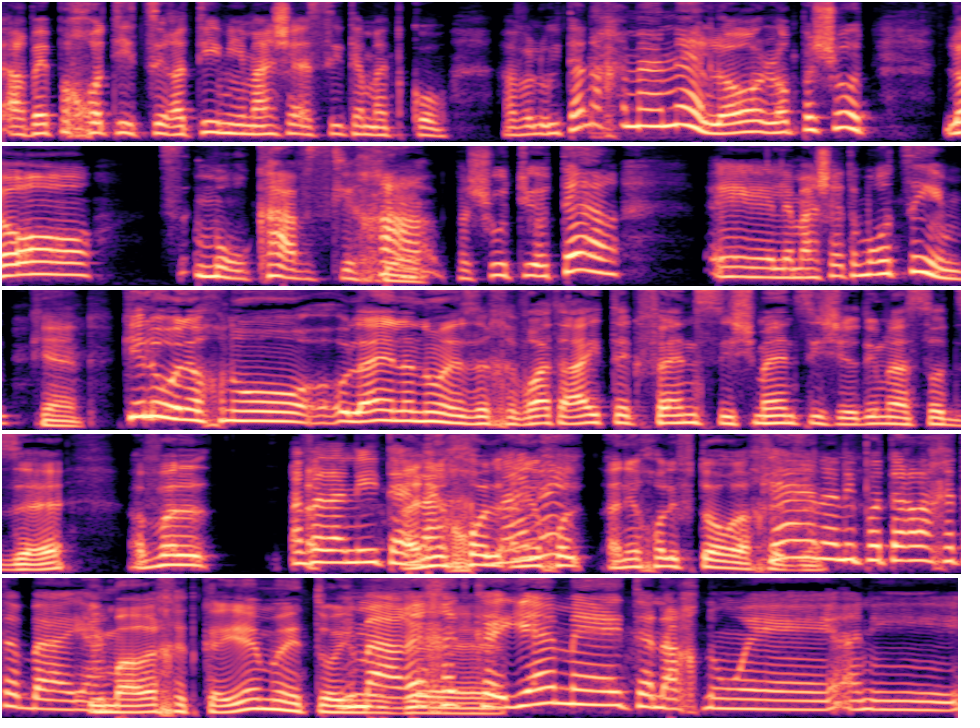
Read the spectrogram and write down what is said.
הרבה פחות יצירתי ממה שעשיתם עד כה, אבל הוא ייתן לכם מענה, לא, לא פשוט, לא מורכב, סליחה, כן. פשוט יותר. אה, למה שאתם רוצים. כן, כאילו אנחנו, אולי אין לנו איזה חברת הייטק פנסי שמנסי שיודעים לעשות זה, אבל אבל אני אתן לך יכול, מענה. אני יכול, אני יכול לפתור לך כן, את זה. כן, אני פותר לך את הבעיה. עם מערכת קיימת או עם, עם מערכת איזה... קיימת, אנחנו, אה, אני,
